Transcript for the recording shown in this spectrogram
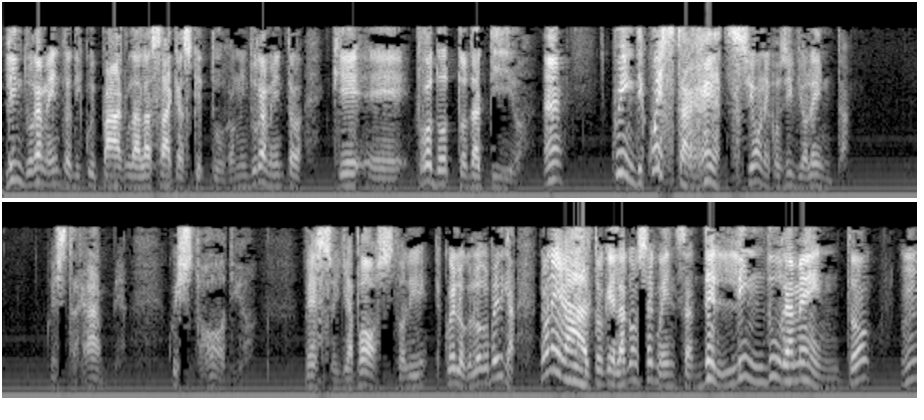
L'induramento di cui parla la Sacra Scrittura, un induramento che è prodotto da Dio. Eh? Quindi questa reazione così violenta, questa rabbia, questo odio, verso gli apostoli e quello che loro predicavano, non era altro che la conseguenza dell'induramento hm,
